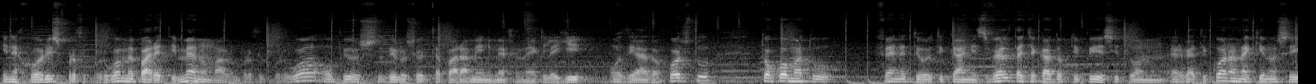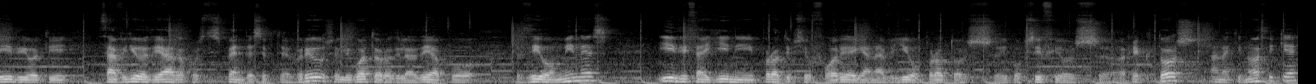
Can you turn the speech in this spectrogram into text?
είναι χωρίς πρωθυπουργό, με παρετημένο μάλλον πρωθυπουργό, ο οποίος δήλωσε ότι θα παραμείνει μέχρι να εκλεγεί ο διάδοχός του. Το κόμμα του φαίνεται ότι κάνει σβέλτα και κάτω από την πίεση των εργατικών ανακοίνωσε ήδη ότι θα βγει ο διάδοχος στις 5 Σεπτεμβρίου, σε λιγότερο δηλαδή από δύο μήνες. Ήδη θα γίνει η πρώτη ψηφοφορία για να βγει ο πρώτος υποψήφιος ε, εκτός, ανακοινώθηκε.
